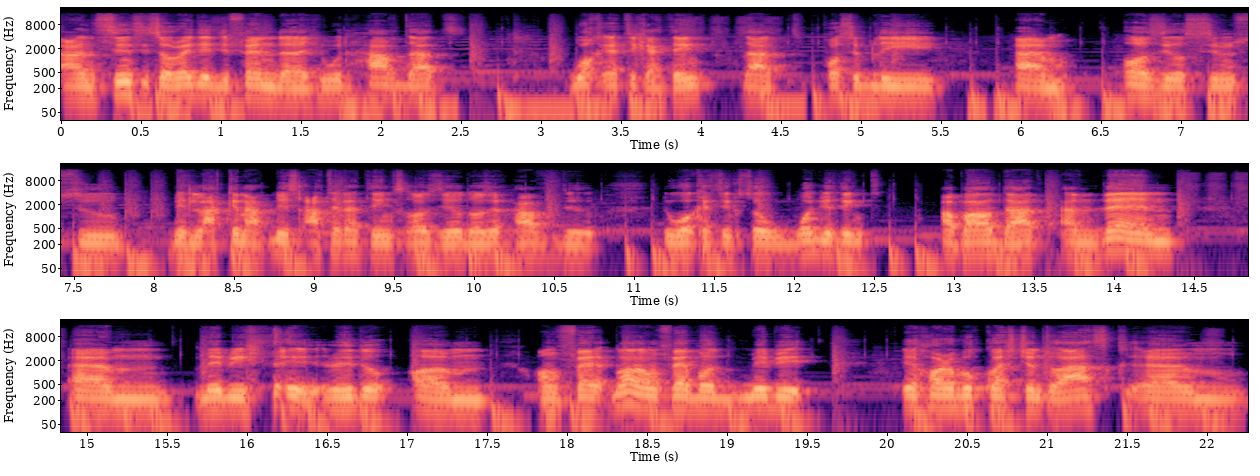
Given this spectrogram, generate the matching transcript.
and since he's already a defender, he would have that work ethic. I think that possibly um, Ozil seems to be lacking. At least Arteta thinks Ozil doesn't have the the work ethic. So, what do you think about that? And then um, maybe a little um, unfair, not unfair, but maybe a horrible question to ask. Um,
